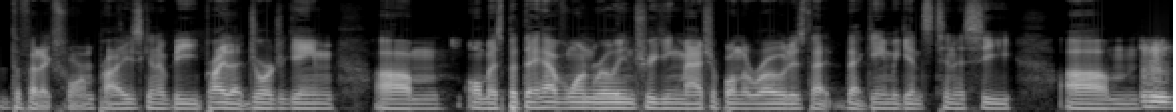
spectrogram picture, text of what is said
the FedEx Forum. Probably is going to be probably that Georgia game, um, almost. But they have one really intriguing matchup on the road. Is that that game against Tennessee? Um, mm-hmm.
